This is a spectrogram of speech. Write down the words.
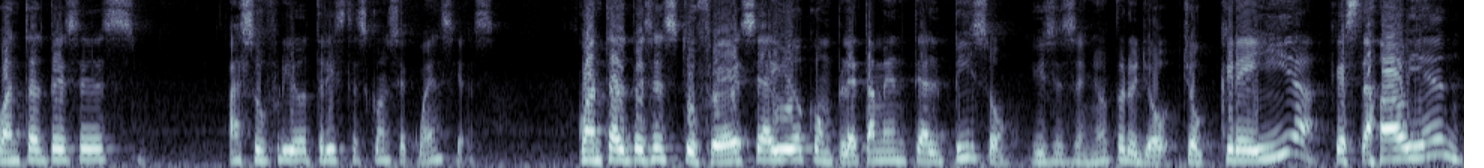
¿cuántas veces has sufrido tristes consecuencias? ¿Cuántas veces tu fe se ha ido completamente al piso? Y dices, Señor, pero yo, yo creía que estaba bien.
